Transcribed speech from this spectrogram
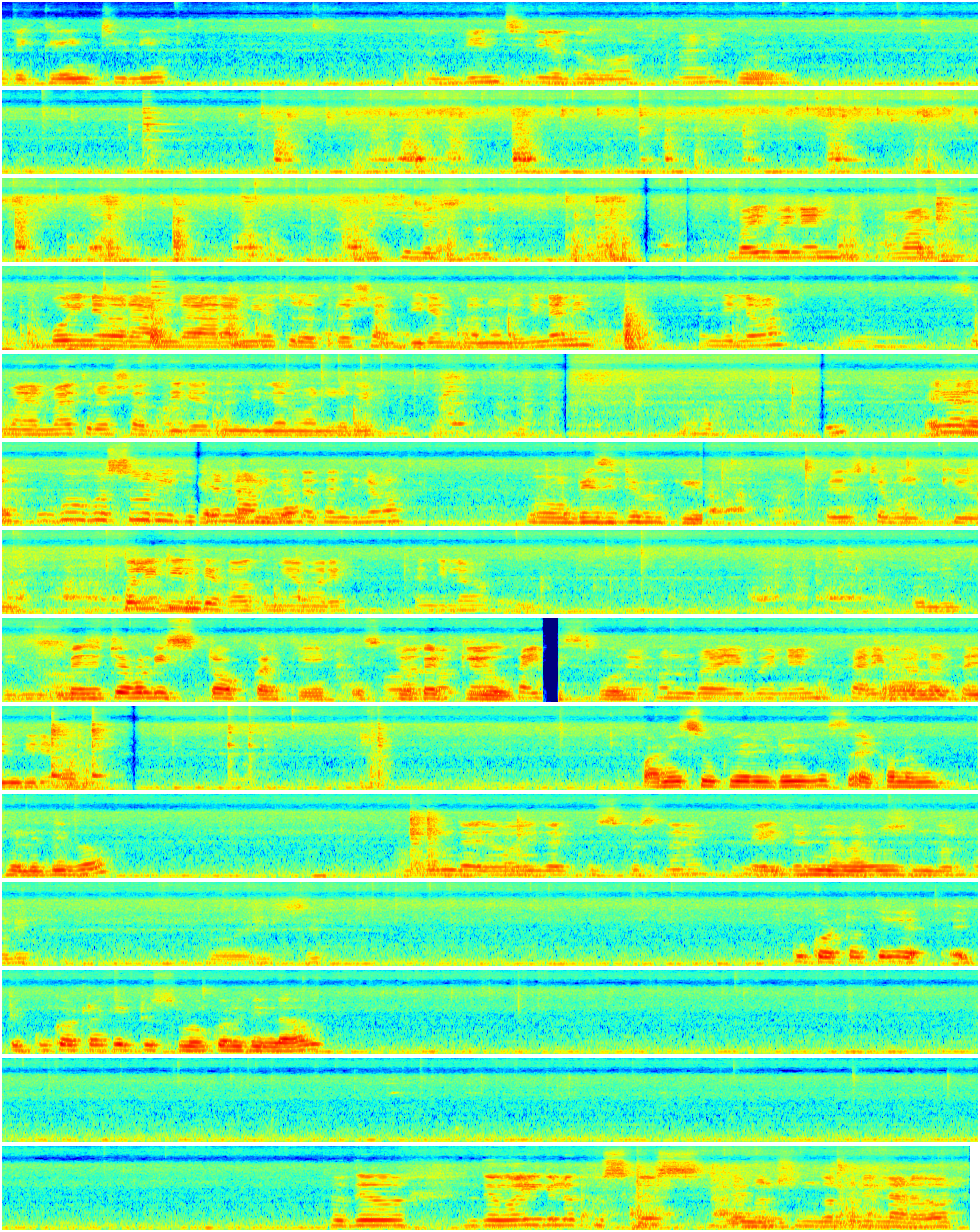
যে গ্রিন চিলি বিনছি দিয়ে দেবো মানে? বেশি লেস না। ভাই বোনেন আমার বইনে ওরা আমরা আর আমিও তোরা তোরা সাত দিলাম তানো লগে। নানি তান দিলাম সুমায়ের মায় তোরা সাত দিলে তান দিলাম আমার লগে। Vegetable cube vegetable cube polythene দেখাও তুমি আমারে তান দিলাম ভেজিটেবল স্টক আর কি স্টকের কিউব স্পুন এখন ভাই বোনেন কারি পাউডার তান দিলাম পানি শুকিয়ে রেডি হয়ে গেছে এখন আমি ঢেলে দিব। এখন দেয় ওই যে খুসখুস নাই এই জন্য আমার সুন্দর করে কুকারটাতে একটু কুকারটাকে একটু স্লো করে দিলাম। তো দেওয়াই গেল খুসখুস এখন সুন্দর করে লাড়াওয়ার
